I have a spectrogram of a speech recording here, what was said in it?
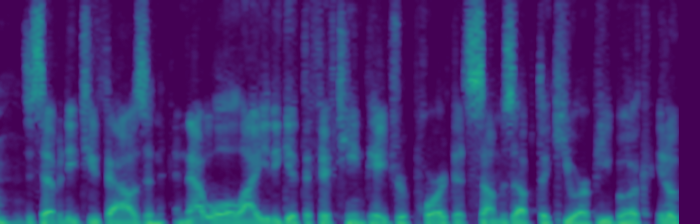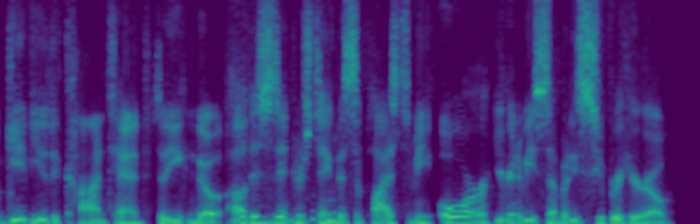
mm-hmm. to 72,000. And that will allow you to get the 15 page report that sums up the QRP book. It'll give you the content so you can go, oh, this is interesting. This applies to me. Or you're going to be somebody's superhero.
